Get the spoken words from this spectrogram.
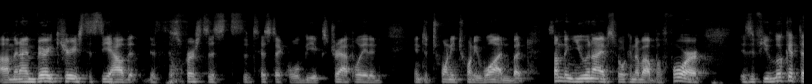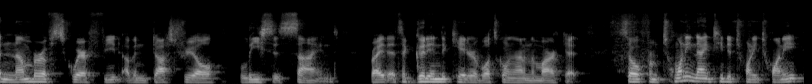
Um, and I'm very curious to see how the, this first statistic will be extrapolated into 2021. But something you and I have spoken about before is if you look at the number of square feet of industrial leases signed, right? That's a good indicator of what's going on in the market. So from 2019 to 2020,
